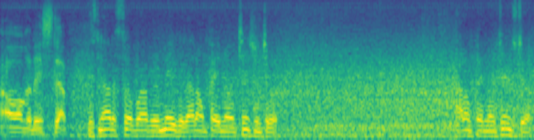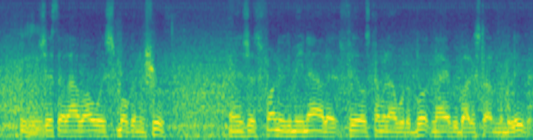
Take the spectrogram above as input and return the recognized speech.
all of this stuff? It's not a soap opera to me because I don't pay no attention to it. I don't pay no attention to it. Mm-hmm. It's just that I've always spoken the truth. And it's just funny to me now that Phil's coming out with a book, now everybody's starting to believe it.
